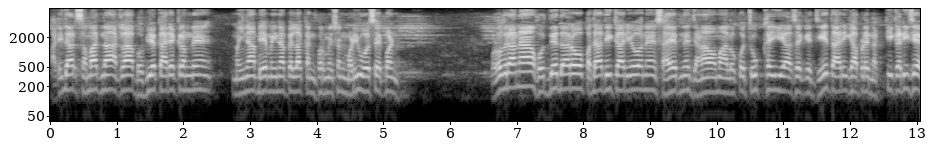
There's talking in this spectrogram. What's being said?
પાટીદાર સમાજના આટલા ભવ્ય કાર્યક્રમને મહિના બે મહિના પહેલાં કન્ફર્મેશન મળ્યું હશે પણ વડોદરાના હોદ્દેદારો, પદાધિકારીઓ અને સાહેબને જણાવવામાં આ લોકો ચૂક થઈ ગયા હશે કે જે તારીખ આપણે નક્કી કરી છે,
